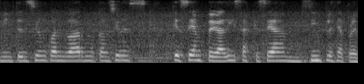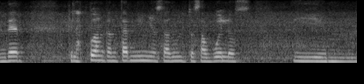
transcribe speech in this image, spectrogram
mi intención cuando armo canciones que sean pegadizas, que sean simples de aprender, que las puedan cantar niños, adultos, abuelos y mm,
